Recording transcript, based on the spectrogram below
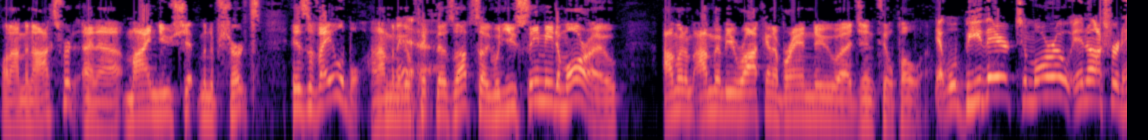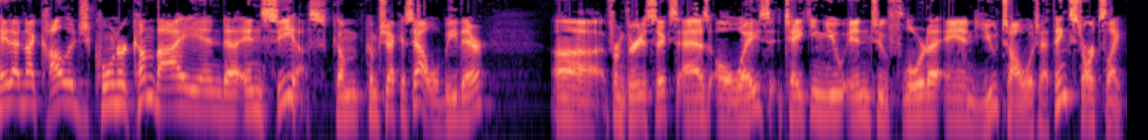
when I'm in Oxford, and uh, my new shipment of shirts is available, and I'm going to Yeah. go pick those up. So when you see me tomorrow, I'm going to I'm going to be rocking a brand new uh, Genteel polo. Yeah, we'll be there tomorrow in Oxford. Hey, that night College Corner. Come by and uh, and see us. Come come check us out. We'll be there uh, from three to six as always, taking you into Florida and Utah, which I think starts like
